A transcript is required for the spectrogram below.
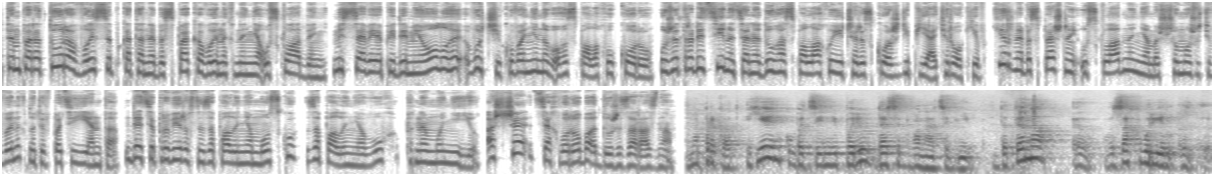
температура, висипка та небезпека виникнення ускладнень. Місцеві епідеміологи в очікуванні нового спалаху кору. Уже традиційно ця недуга спалахує через кожні 5 років. Кір небезпечний ускладненнями, що можуть виникнути в пацієнта. Йдеться про вірусне запалення мозку, запалення вух, пневмонію. А ще ця хвороба дуже заразна. Наприклад, є інкубаційний період 10-12 днів. Дитина е, захворіла, е,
